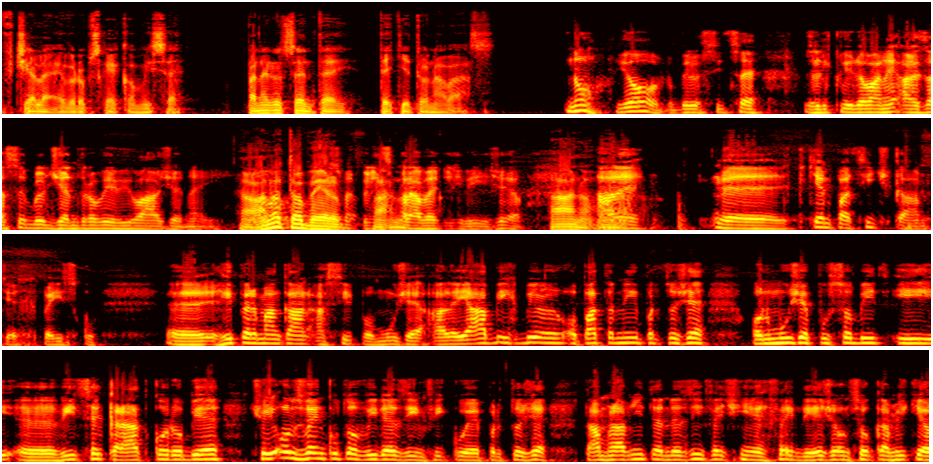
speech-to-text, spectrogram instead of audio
v čele Evropské komise. Pane docente, teď je to na vás. No jo, byl sice zlikvidovaný, ale zase byl genderově vyvážený. No, ano, to byl. Jsme byli ano. spravedliví, že jo. Ano, ale ano. Eh, k těm pacíčkám těch pejsků. Eh, hypermangán asi pomůže, ale já bych byl opatrný, protože on může působit i eh, více krátkodobě, čili on zvenku to vydezinfikuje, protože tam hlavní ten dezinfekční efekt je, že on se okamžitě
